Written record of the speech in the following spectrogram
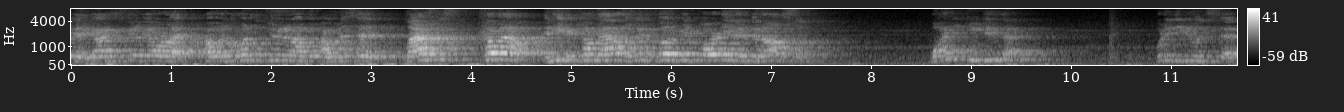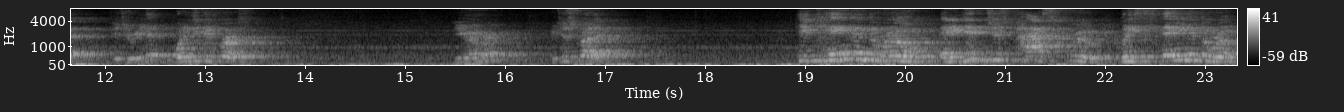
okay. Guys, it's going to be all right. I would have gone to the tomb and I would, I would have said, Lazarus, come out. And he'd have come out and we'd have thrown a big party and it would have been awesome. Why didn't he do that? What did he do instead? Did you read it? What did he do first? Do you remember? We just read it. He came in the room and he didn't just pass through, but he stayed in the room.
